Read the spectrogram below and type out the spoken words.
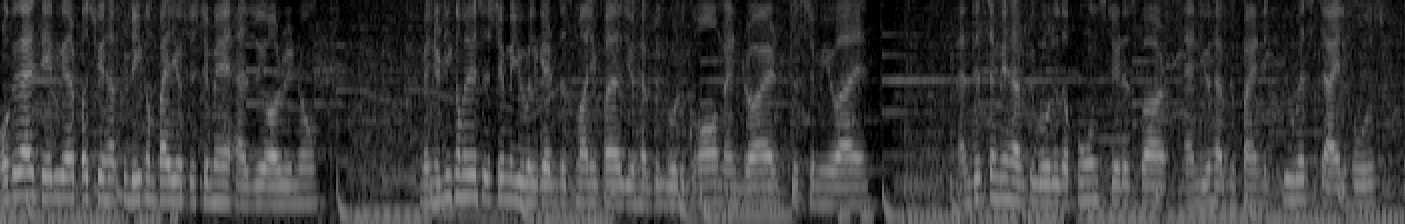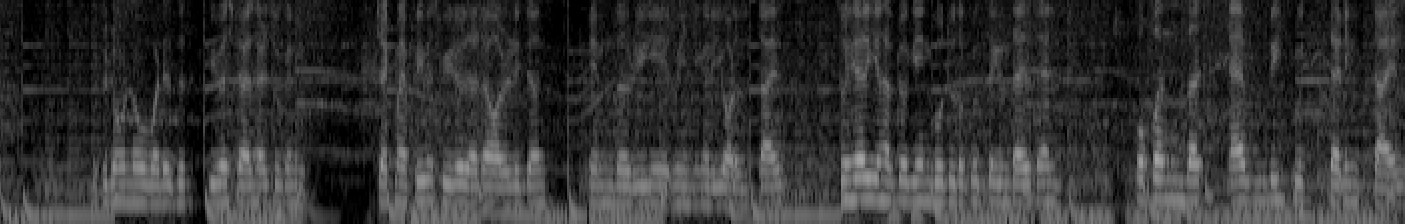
Okay guys here we are. First you have to decompile your system as we already know when you decompile your system you will get the smali file. You have to go to com android system ui and this time you have to go to the phone status bar and you have to find the qs tile host. If you don't know what is this qs tile host you can check my previous video that i already done in the rearranging and reorder the tiles. So here you have to again go to the quick setting tiles and open the every quick setting tile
